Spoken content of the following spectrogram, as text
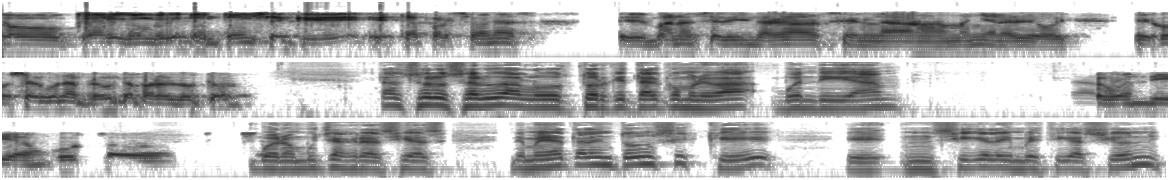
lo claro y concreto entonces que estas personas eh, van a ser indagadas en la mañana de hoy. Eh, José, ¿alguna pregunta para el doctor? Tan solo saludarlo, doctor, ¿qué tal? ¿Cómo le va? Buen día. Buen día, un gusto. Bueno, muchas gracias. De manera tal entonces que eh, sigue la investigación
